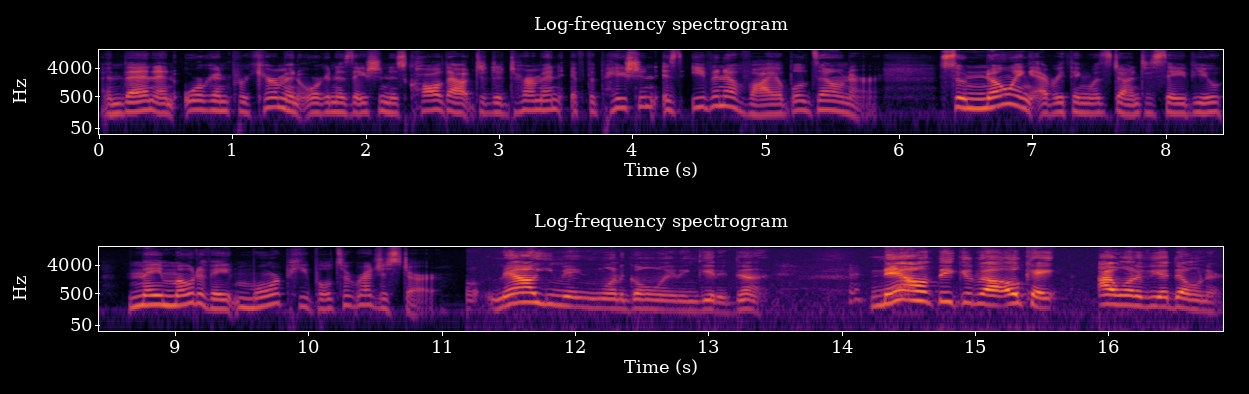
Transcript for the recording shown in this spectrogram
And then an organ procurement organization is called out to determine if the patient is even a viable donor. So, knowing everything was done to save you may motivate more people to register. Now you make me want to go in and get it done. now I'm thinking about, okay, I want to be a donor.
